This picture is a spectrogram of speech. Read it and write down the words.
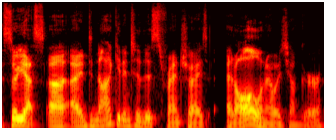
So yes, uh, I did not get into this franchise at all when I was younger,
